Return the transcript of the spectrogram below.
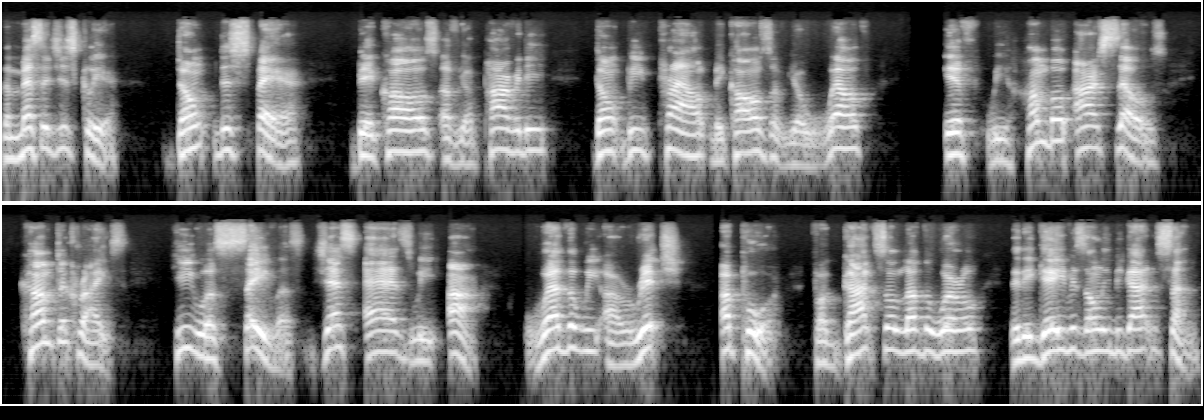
The message is clear. Don't despair because of your poverty. Don't be proud because of your wealth. If we humble ourselves, come to Christ, he will save us just as we are, whether we are rich or poor. For God so loved the world that he gave his only begotten Son,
